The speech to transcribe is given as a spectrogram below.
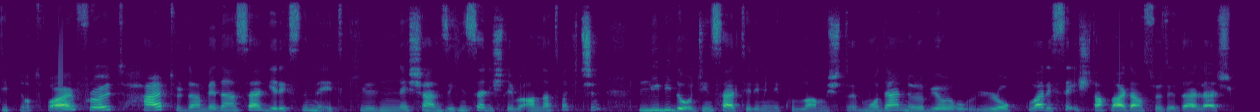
Dipnot var. Freud her türden bedensel gereksinimle etkileşen zihinsel işlevi anlatmak için libido cinsel terimini kullanmıştı. Modern nörobiyologlar ise iştahlardan söz ederler.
